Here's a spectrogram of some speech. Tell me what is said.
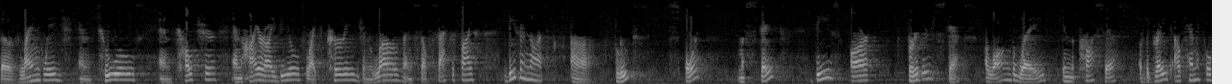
of language and tools and culture and higher ideals like courage and love and self sacrifice, these are not uh, flukes, sports, mistakes. These are further steps along the way in the process of the great alchemical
